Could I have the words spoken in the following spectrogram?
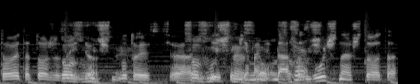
то это тоже зайдет. Созвучное. Ну, то есть, э, есть Созвучное такие слово, моменты. Да, созвучное. созвучное что-то.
